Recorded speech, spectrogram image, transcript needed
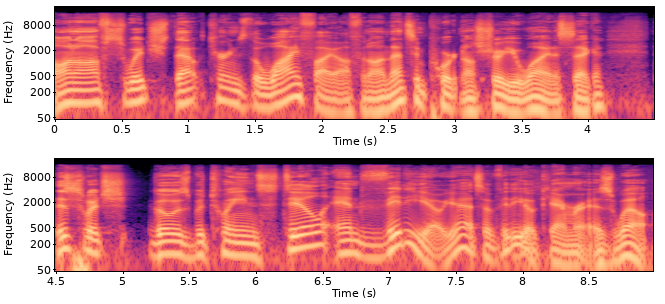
on off switch that turns the Wi-Fi off and on. That's important. I'll show you why in a second. This switch goes between still and video. Yeah, it's a video camera as well.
